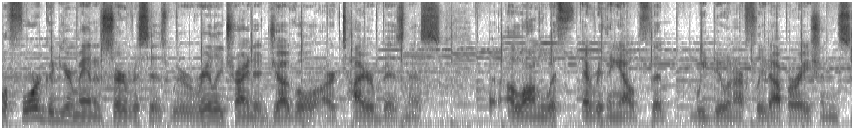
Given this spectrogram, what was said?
Before Goodyear Managed Services, we were really trying to juggle our tire business uh, along with everything else that we do in our fleet operations.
